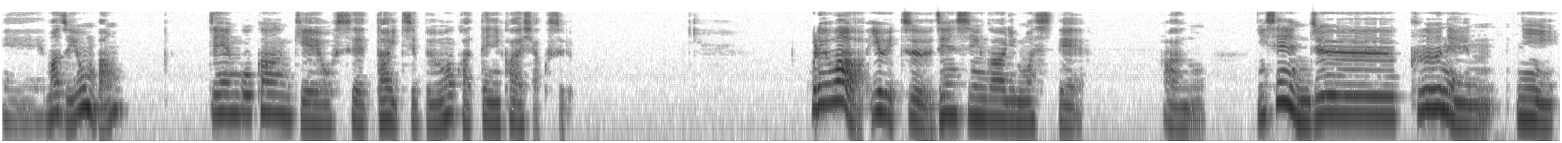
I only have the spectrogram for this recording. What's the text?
ね。えーまず4番。前後関係を伏せた一文を勝手に解釈する。これは唯一前進がありまして、あの、2019年に、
